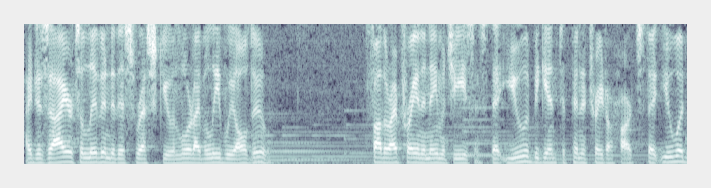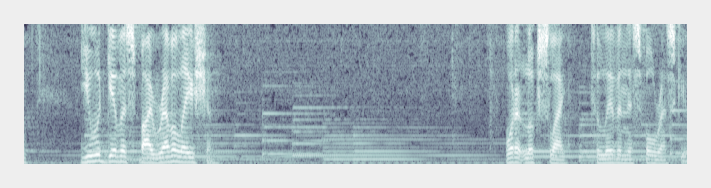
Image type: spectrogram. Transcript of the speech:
I desire to live into this rescue, and Lord, I believe we all do. Father, I pray in the name of Jesus that you would begin to penetrate our hearts, that you would, you would give us by revelation what it looks like to live in this full rescue,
